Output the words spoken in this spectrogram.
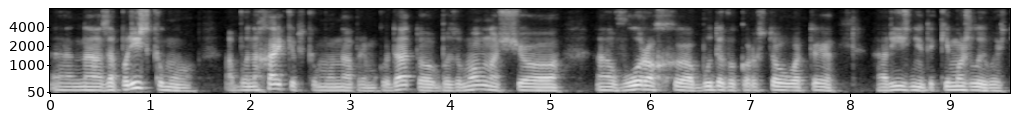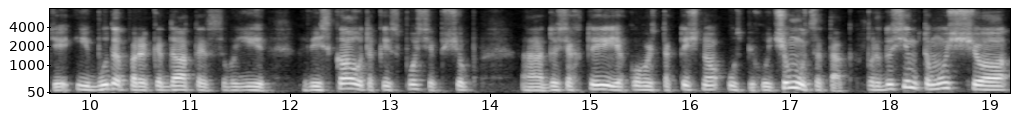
е, на Запорізькому або на Харківському напрямку, да, то безумовно, що е, ворог е, буде використовувати різні такі можливості і буде перекидати свої війська у такий спосіб, щоб е, досягти якогось тактичного успіху. Чому це так? Передусім, тому що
